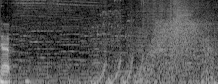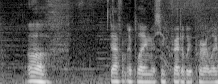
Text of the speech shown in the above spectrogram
Okay. Oh, definitely playing this incredibly poorly.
